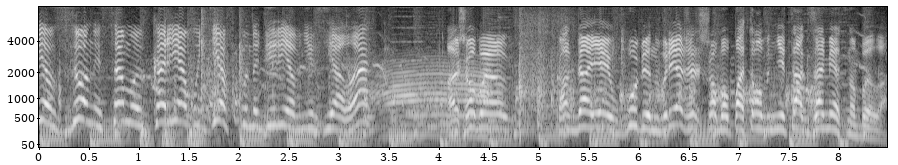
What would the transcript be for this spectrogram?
Ты себе в зоны самую корявую девку на деревне взял, а? А чтобы, когда ей в бубен врежешь, чтобы потом не так заметно было.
